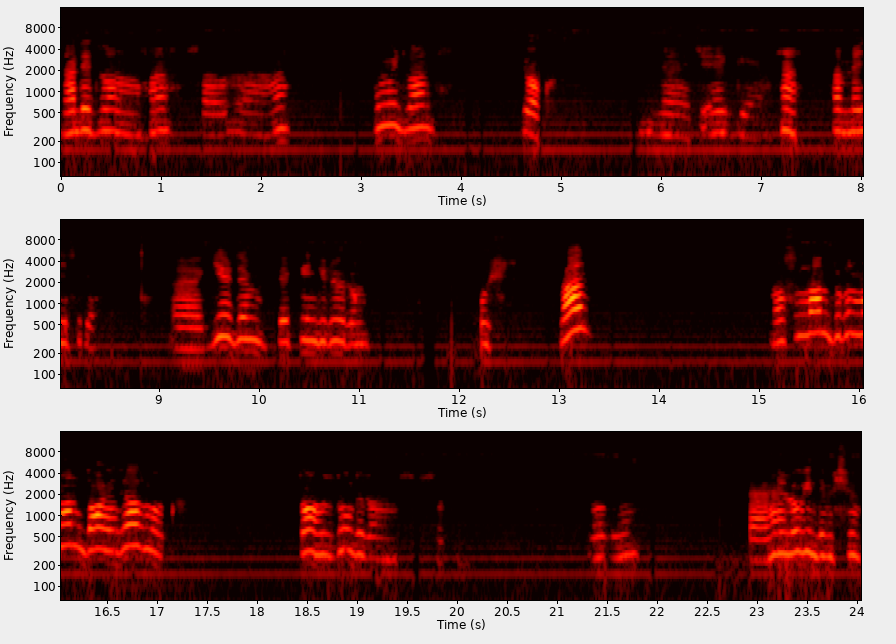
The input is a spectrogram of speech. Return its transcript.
neredeydi lan? Ha? Sonra... Bu muydu lan? Yok. MCG. Ha, ha MCG. Ee, girdim. Bekleyin giriyorum. Uş. Lan. Nasıl lan? Durun lan. Daha yazacağız mı? Daha hızlı olacağız. Login. Ee, login demişim.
